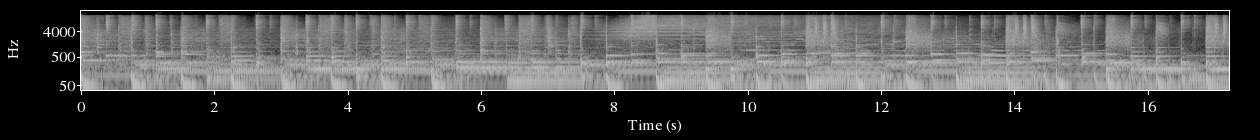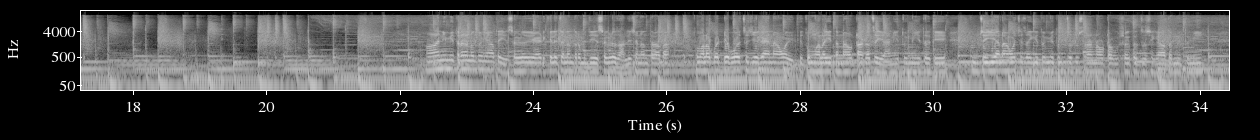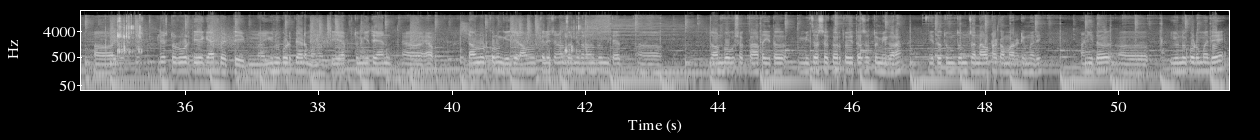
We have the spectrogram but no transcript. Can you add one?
आणि मित्रांनो तुम्ही आता हे सगळं ॲड केल्याच्यानंतर म्हणजे हे सगळं झाल्याच्यानंतर आता तुम्हाला बड्डे बॉयचं जे काय नाव आहे ते तुम्हाला इथं नाव टाकायचं आहे. आणि तुम्ही इथं ते तुमचं या नावाच्या जागी तुम्ही तुमचं दुसरं नाव टाकू शकता. जसं की आता मी तुम्ही प्ले स्टोअरवरती एक ॲप भेटते युनिकोड पॅड म्हणून. ते ॲप तुम्ही ते ॲप डाउनलोड करून घ्यायचे. डाउनलोड केल्याच्यानंतर मित्रांनो तुम्ही त्यात जाऊन बघू शकता. आता इथं मी जसं करतोय तसं तुम्ही करा. इथं तुम्ही तुमचं नाव टाका मराठीमध्ये. आणि इथं युनिकोडमध्ये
